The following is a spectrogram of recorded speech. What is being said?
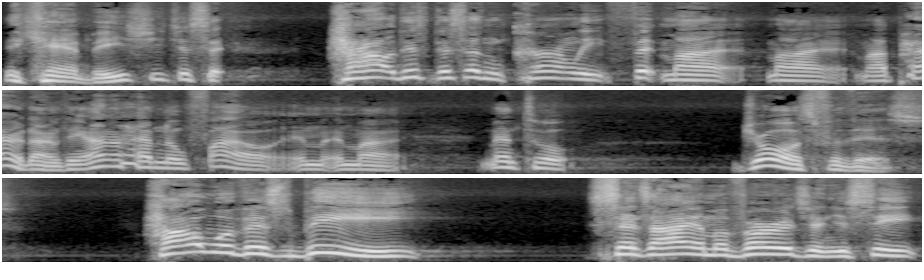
it can't be. She just said, how, this, this doesn't currently fit my, my, my paradigm thing. I don't have no file in, in my mental drawers for this. How will this be since I am a virgin? You see,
